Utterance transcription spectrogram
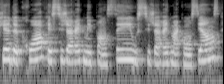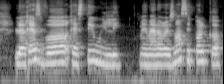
que de croire que si j'arrête mes pensées ou si j'arrête ma conscience, le reste va rester où il est. Mais malheureusement, c'est pas le cas.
